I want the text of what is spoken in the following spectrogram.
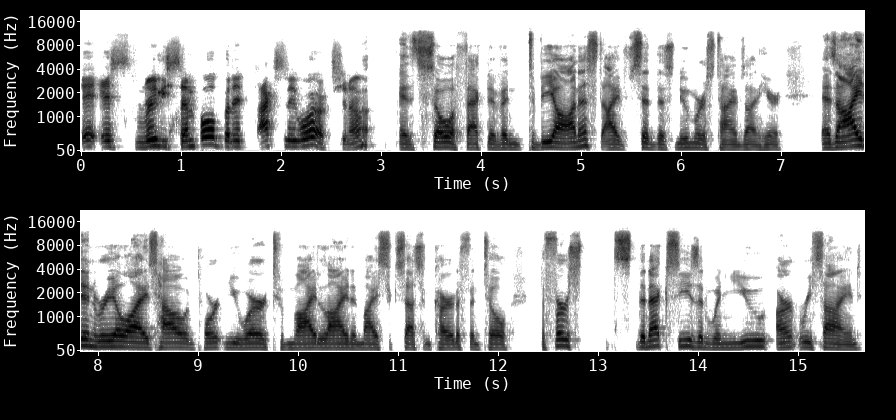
it, it's really simple, but it actually works. You know, it's so effective. And to be honest, I've said this numerous times on here as I didn't realize how important you were to my line and my success in Cardiff until the first, the next season when you aren't resigned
